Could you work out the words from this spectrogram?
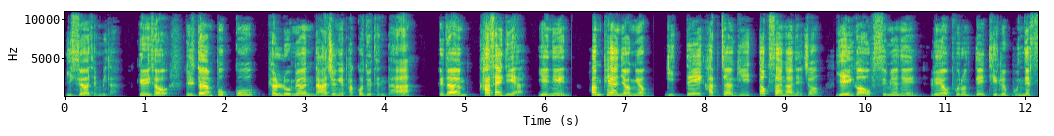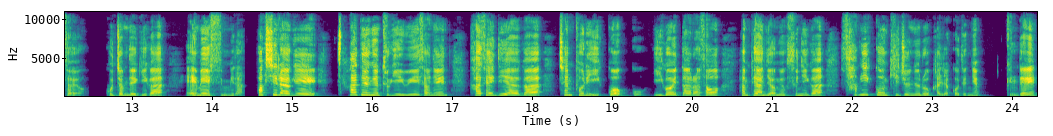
있어야 됩니다. 그래서 일단 뽑고 별로면 나중에 바꿔도 된다. 그 다음 카세디아. 얘는 황폐한 영역. 이때 갑자기 떡상한 애죠. 얘가 없으면은 레어프론 때 딜을 못 냈어요. 고점 내기가 애매했습니다. 확실하게 차등을 두기 위해서는 카세디아가 챔플이 있고 없고 이거에 따라서 황폐한 영역 순위가 상위권 기준으로 갈렸거든요. 근데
